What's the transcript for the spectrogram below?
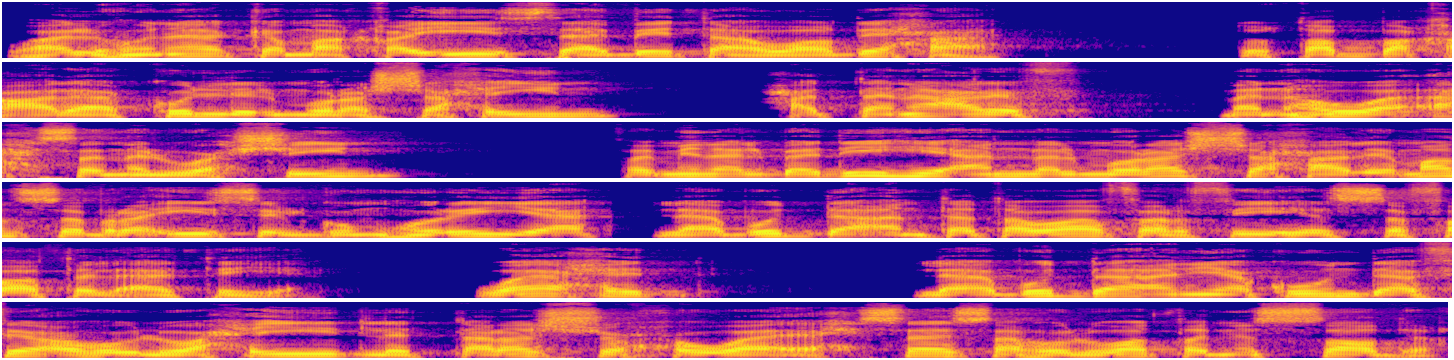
وهل هناك مقاييس ثابتة واضحة تطبق على كل المرشحين حتى نعرف من هو أحسن الوحشين؟ فمن البديهي أن المرشح لمنصب رئيس الجمهورية لابد أن تتوافر فيه الصفات الآتية. واحد لابد أن يكون دافعه الوحيد للترشح هو احساسه الوطني الصادق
